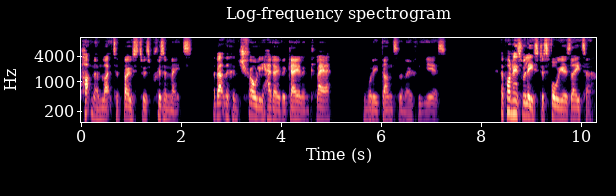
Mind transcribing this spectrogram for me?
Putman liked to boast to his prison mates about the control he had over Gail and Claire and what he'd done to them over the years. Upon his release just four years later,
